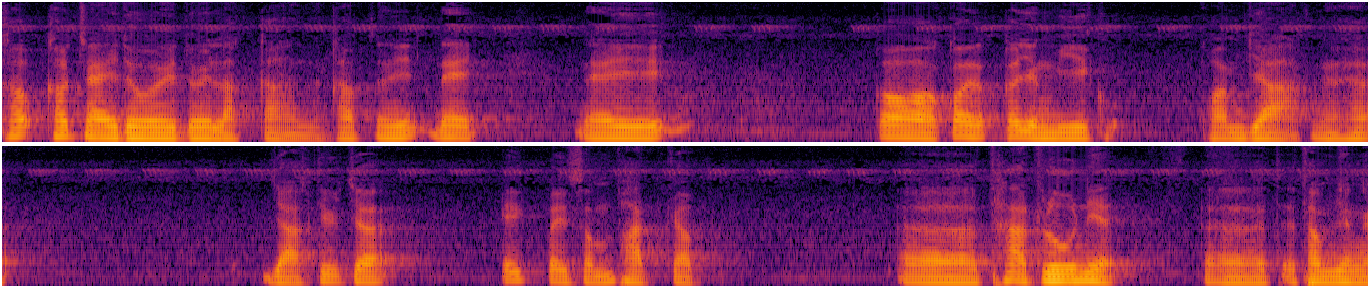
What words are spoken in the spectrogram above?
เข้าเข้าใจโดยโดยหลักการนะครับตอนนี้ในในก็ก็ก็ยังมีความอยากนะฮะอยากที่จะเอ็กไปสัมผัสกับธาตุรู้เนี่ยจะทำยังไง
